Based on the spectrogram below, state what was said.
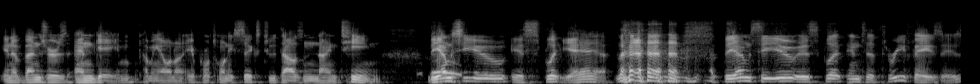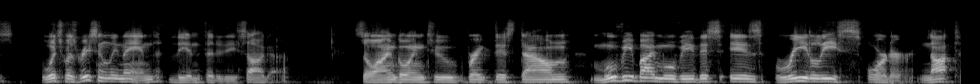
in Avengers Endgame, coming out on April 26, 2019. The MCU is split, yeah. the MCU is split into three phases, which was recently named the Infinity Saga. So I'm going to break this down movie by movie. This is release order, not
